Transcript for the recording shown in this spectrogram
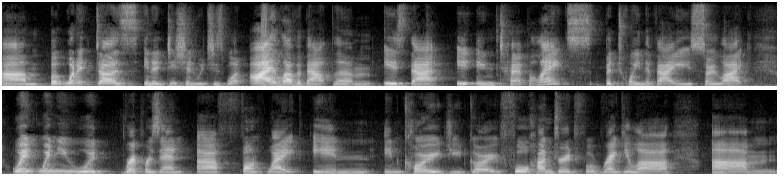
Um, but what it does in addition, which is what I love about them, is that it interpolates between the values. So, like when when you would represent a font weight in in code, you'd go 400 for regular, um,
